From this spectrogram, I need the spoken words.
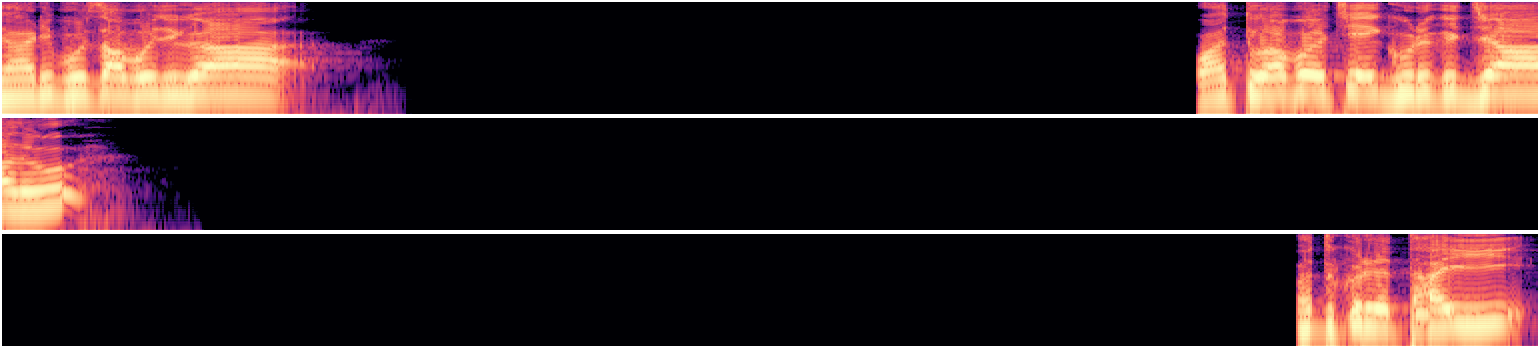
Ya ni pun sama juga? Waktu apa cikgu dia kejar tu? Waktu kau dia tahi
